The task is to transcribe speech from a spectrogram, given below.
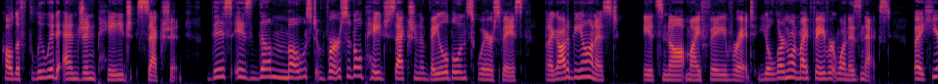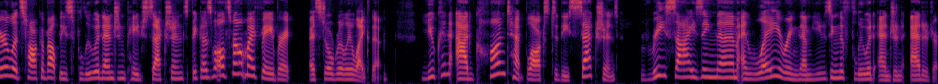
called a Fluid Engine page section. This is the most versatile page section available in Squarespace, but I gotta be honest, it's not my favorite. You'll learn what my favorite one is next. But here, let's talk about these Fluid Engine page sections because while it's not my favorite, I still really like them. You can add content blocks to these sections, resizing them and layering them using the Fluid Engine editor.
